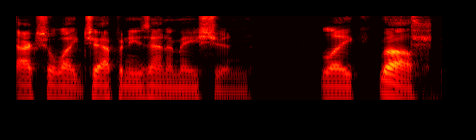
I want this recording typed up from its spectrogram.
actual like Japanese animation, like well,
